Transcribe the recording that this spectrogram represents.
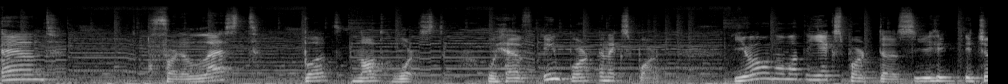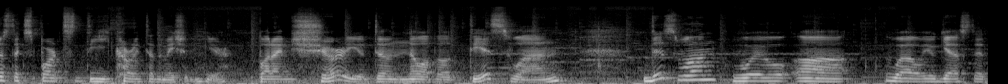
And for the last but not worst, we have import and export. You all know what the export does, it just exports the current animation here. But I'm sure you don't know about this one. This one will, uh, well, you guessed it,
